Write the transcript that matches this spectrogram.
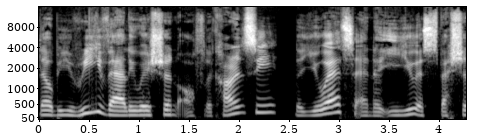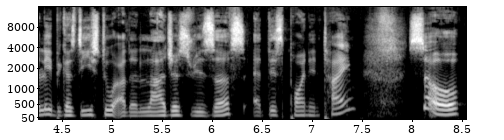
there'll be revaluation of the currency, the US and the EU, especially because these two are the largest reserves at this point in time. So,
